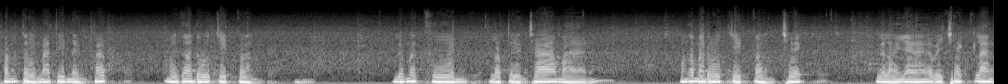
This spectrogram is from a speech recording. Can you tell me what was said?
พอตื่นมาตีหนึ่งปั๊บมันก็ดูจิตก่อน หรือเมื่อคืนเราตื่นเช้ามานะมันก็มาดูจิตก่อนเช็คแล้วหลังจากนั้นก็ไปเช็คร่าง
